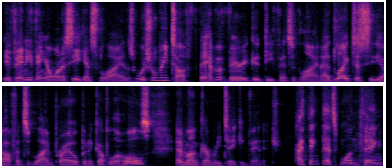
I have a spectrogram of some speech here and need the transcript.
if anything, I want to see against the Lions, which will be tough. They have a very good defensive line. I'd like to see the offensive line pry open a couple of holes and Montgomery take advantage. I think that's one thing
